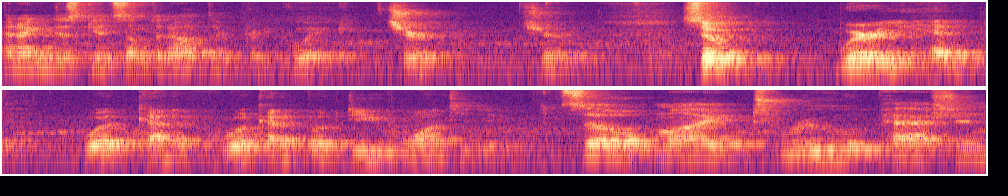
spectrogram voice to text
and I can just get something out there pretty quick. Sure, sure. So where are you headed then? What kind of what kind of book do you want to do? So my true passion,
